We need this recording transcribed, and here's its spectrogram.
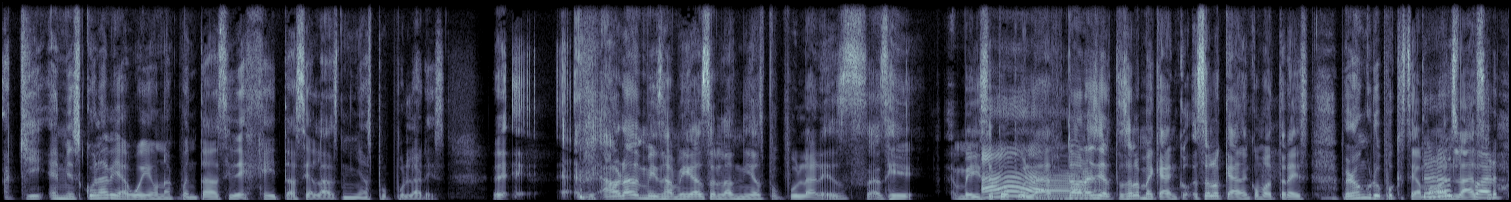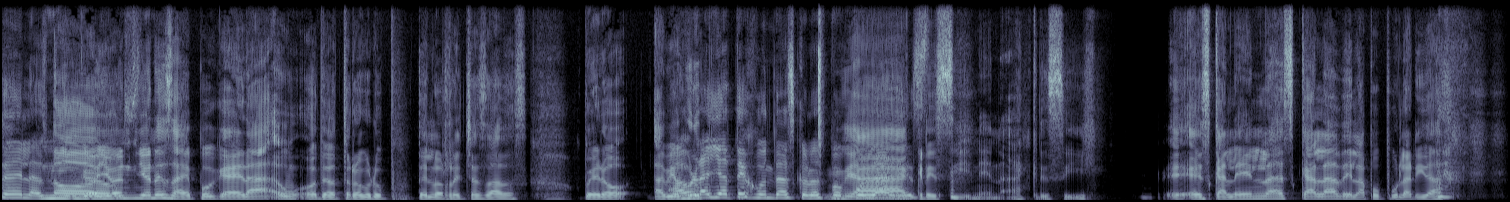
Aquí en mi escuela había, güey, una cuenta así de hate hacia las niñas populares. Eh, eh, Ahora mis amigas son las niñas populares, así me hice popular. No, no Ah. es cierto, solo me quedan, solo quedan como tres. Pero era un grupo que se llamaban las. parte de las no, yo, yo en esa época era de otro grupo, de los rechazados. Pero había un Ahora grupo. ya te juntas con los Ya populares. crecí, nena, crecí. Eh, Escalé en la escala de la popularidad.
